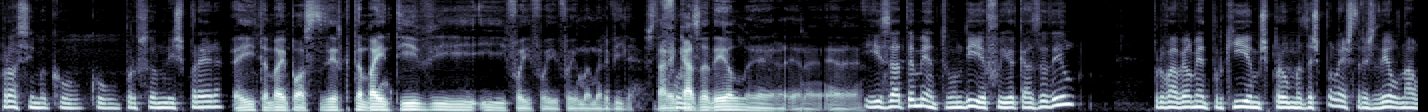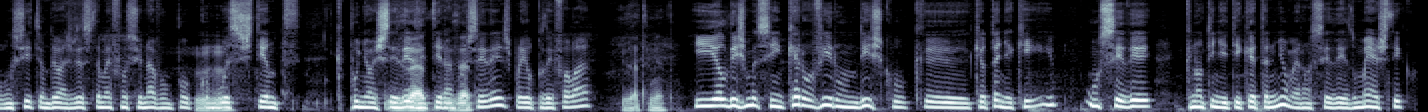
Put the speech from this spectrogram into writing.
próxima com, com o professor Muniz Pereira. Aí também posso dizer que também tive e, e foi, foi, foi uma maravilha. Estar em Foi. casa dele era. era, era- exatamente, um dia fui à casa dele, provavelmente porque íamos para uma das palestras dele, em algum sítio onde eu às vezes também funcionava um pouco como o assistente que punha os CDs Uhum. Exato, e tirava os exato. CDs para ele poder falar. Exatamente. E ele diz-me assim: Quero ouvir um disco que, que eu tenho aqui, E um CD que não tinha etiqueta nenhuma, era um CD doméstico.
